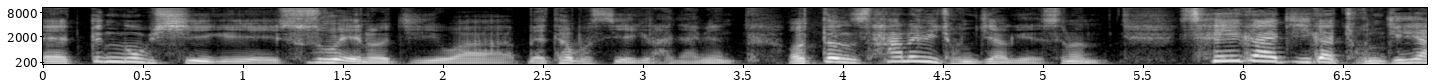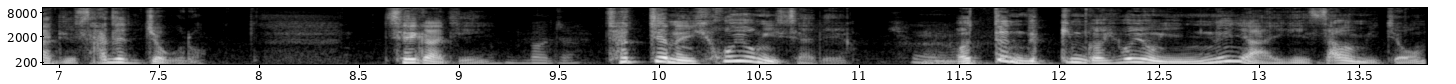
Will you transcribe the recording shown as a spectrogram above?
에, 뜬금없이 이 수소 에너지와 메타버스 얘기를 하냐면 어떤 산업이 존재하기 위해서는 세 가지가 존재해야 돼요 사전적으로 세 가지 뭐죠? 첫째는 효용이 있어야 돼요. 효용. 어떤 느낌과 효용이 있느냐 이게 싸움이죠.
